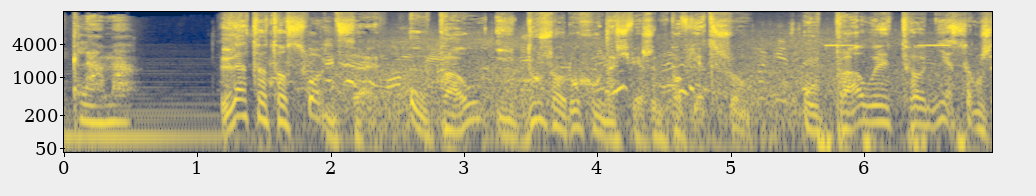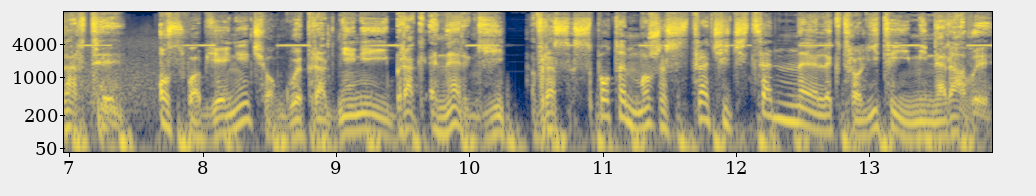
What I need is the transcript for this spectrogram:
Reklama. Lato to słońce, upał i dużo ruchu na świeżym powietrzu. Upały to nie są żarty. Osłabienie, ciągłe pragnienie i brak energii wraz z potem możesz stracić cenne elektrolity i minerały.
